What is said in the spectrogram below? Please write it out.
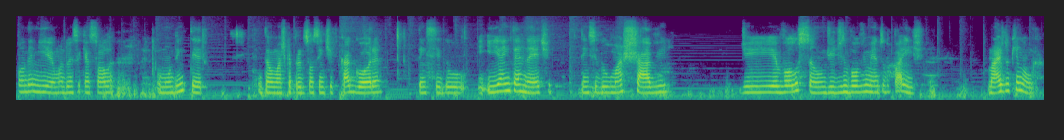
pandemia, uma doença que assola o mundo inteiro. Então, acho que a produção científica agora tem sido, e a internet tem sido uma chave de evolução, de desenvolvimento do país, mais do que nunca.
